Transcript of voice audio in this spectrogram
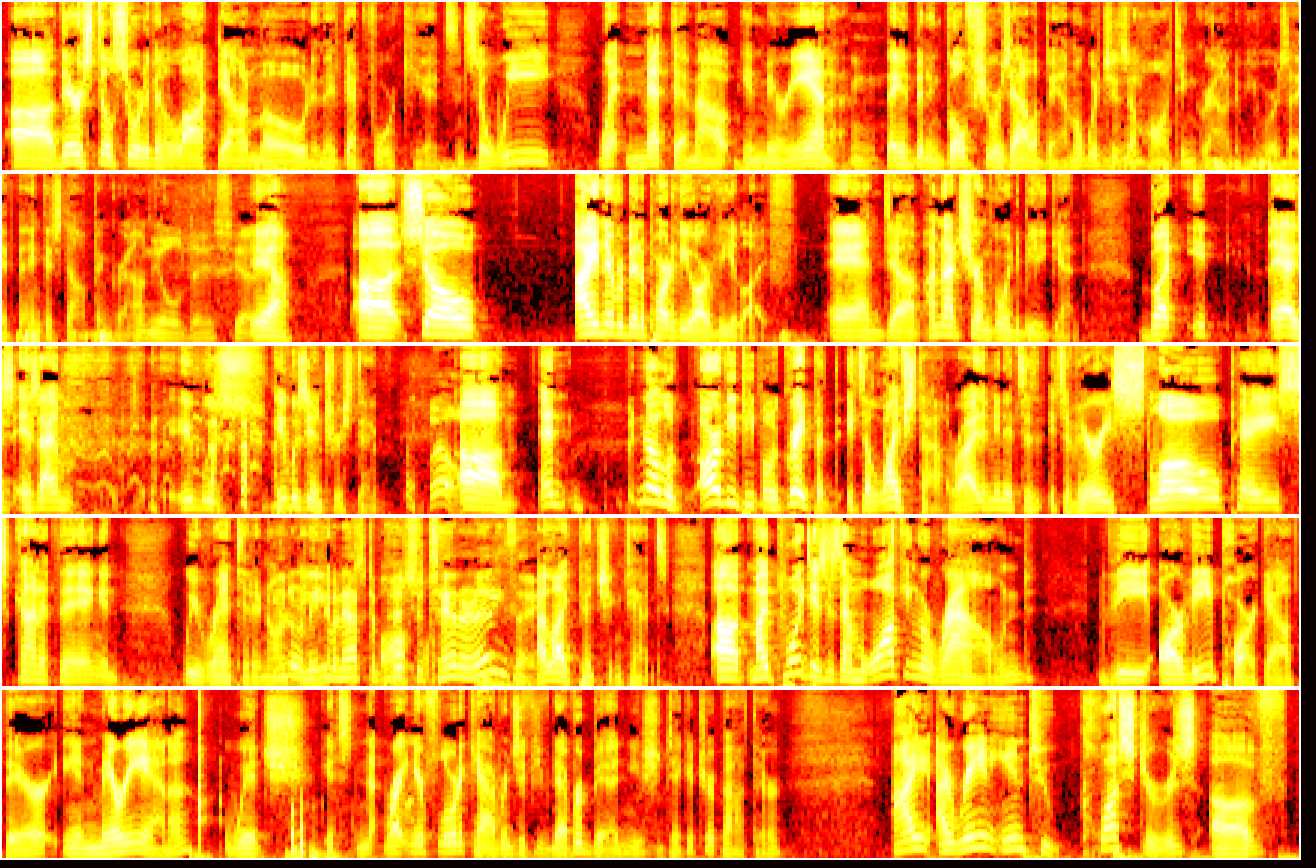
uh, they're still sort of in a lockdown mode, and they've got four kids. And so we went and met them out in Marianna. They had been in Gulf Shores, Alabama, which is a haunting ground of yours, I think, a stomping ground. In the old days, yeah. Yeah. Uh, so I had never been a part of the RV life, and uh, I'm not sure I'm going to be again. But it as as I'm, it was it was interesting. Well. um, and no, look, RV people are great, but it's a lifestyle, right? I mean, it's a it's a very slow pace kind of thing, and we rented an RV. You don't even have to was pitch a tent or anything. I like pitching tents. Uh, my point is, is I'm walking around the RV park out there in Marianna, which it's right near Florida Caverns. If you've never been, you should take a trip out there. I, I ran into clusters of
